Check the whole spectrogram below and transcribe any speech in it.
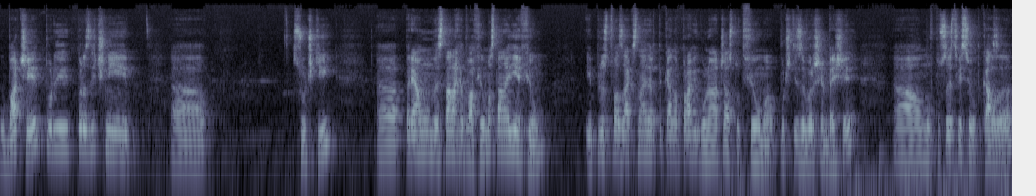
Обаче, поради различни а, сучки, а, реално не станаха два филма, стана един филм. И плюс това Зак Снайдер така направи голяма част от филма, почти завършен беше, а, но в последствие се отказа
